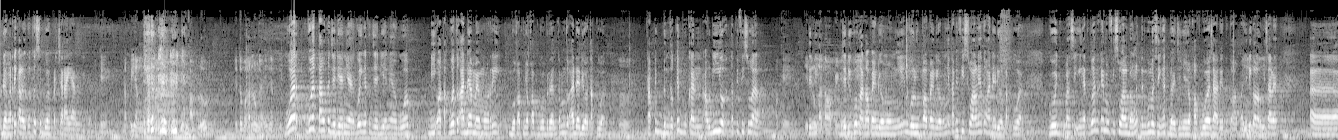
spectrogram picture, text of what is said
Udah ngerti kalau itu tuh sebuah perceraian gitu oke tapi yang bokap lu itu bahkan lu nggak inget gitu. Gue gue tahu kejadiannya gue inget kejadiannya. Gue di otak gue tuh ada memori bokap nyokap gue berantem tuh ada di otak gue Hmm, tapi bentuknya bukan audio tapi visual. Oke jadi, lu nggak tahu apa yang jadi gue nggak tahu apa yang diomongin gue lupa apa yang diomongin tapi visualnya tuh ada di otak gue gue masih ingat gue anaknya emang visual banget dan gue masih ingat bajunya nyokap gue saat itu tuh apa. Jadi kalau misalnya eh,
